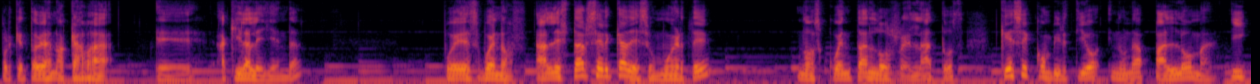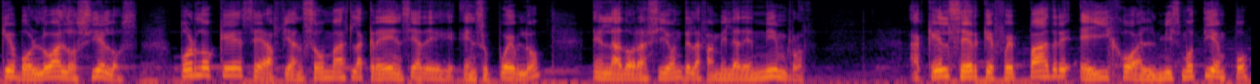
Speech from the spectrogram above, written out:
porque todavía no acaba eh, aquí la leyenda. Pues bueno, al estar cerca de su muerte, nos cuentan los relatos que se convirtió en una paloma y que voló a los cielos, por lo que se afianzó más la creencia de, en su pueblo en la adoración de la familia de Nimrod, aquel ser que fue padre e hijo al mismo tiempo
